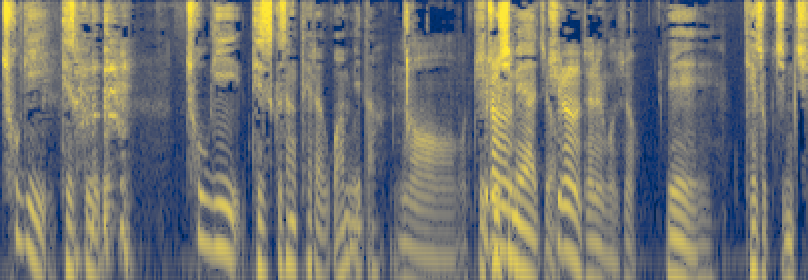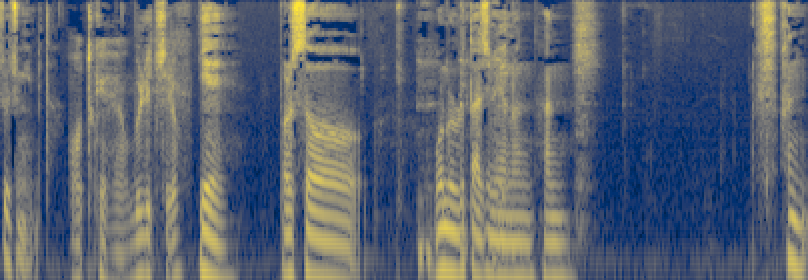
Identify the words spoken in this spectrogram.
초기 디스크 초기 디스크 상태라고 합니다. 어, 치료는, 조심해야죠. 치료는 되는 거죠? 예. 계속 지금 치료 중입니다. 어떻게 해요? 물리치료? 예. 벌써 오늘로 따지면은 한, 한,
